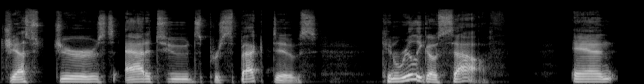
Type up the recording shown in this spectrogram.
gestures, attitudes, perspectives can really go south. And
